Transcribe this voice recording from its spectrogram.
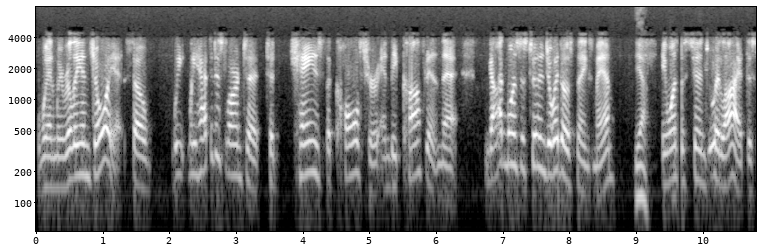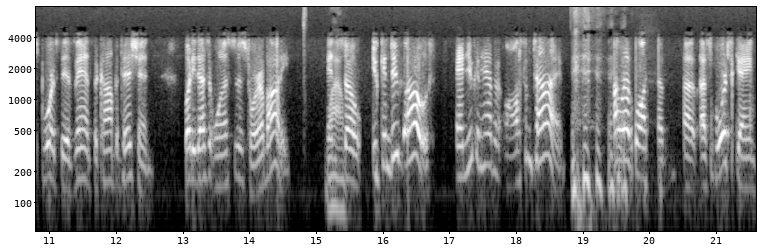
when we really enjoy it. So we, we have to just learn to, to change the culture and be confident in that. God wants us to enjoy those things, man. Yeah. He wants us to enjoy life, the sports, the events, the competition, but he doesn't want us to destroy our body. Wow. And so you can do both, and you can have an awesome time. I love watching a, a, a sports game,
